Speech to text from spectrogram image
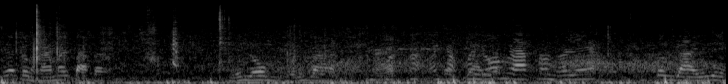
เนี่ยต้องหาไม้ปักอะเดี๋ยวโยมเดี๋ยวมามันจะไปล้มรักต้นมาแล้วต้นใหญ่เลย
